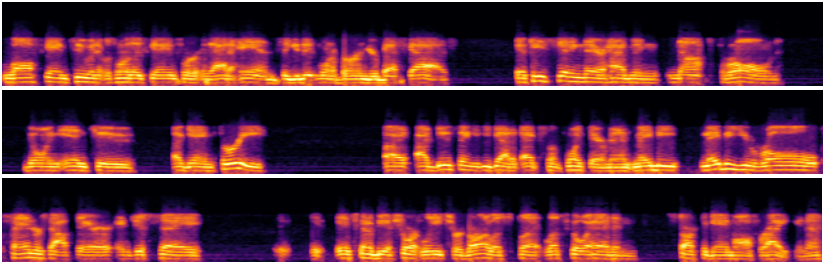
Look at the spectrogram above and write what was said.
lost game two, and it was one of those games where it was out of hand, so you didn't want to burn your best guys if he's sitting there having not thrown going into a game three, I I do think you got an excellent point there, man. Maybe maybe you roll Sanders out there and just say it, it's going to be a short leash regardless, but let's go ahead and start the game off right, you know?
